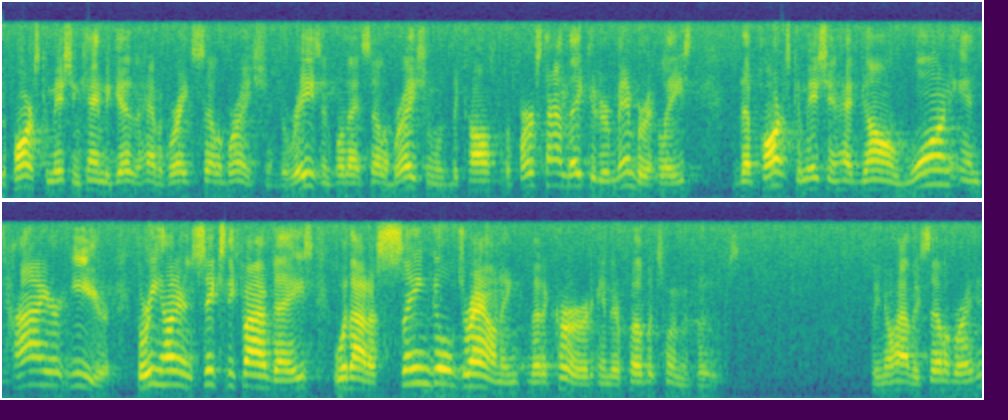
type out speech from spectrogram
The Parks Commission came together to have a great celebration. The reason for that celebration was because for the first time they could remember at least, the Parks Commission had gone one entire year, 365 days, without a single drowning that occurred in their public swimming pools. So you know how they celebrated?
